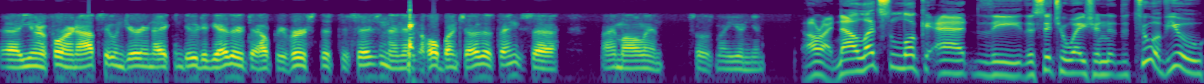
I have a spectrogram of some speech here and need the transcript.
uh, Unifor and OPSEU and Jerry and I can do together to help reverse this decision and then a whole bunch of other things, uh, I'm all in. So is my union. All right. Now let's look at the the situation. The two of you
